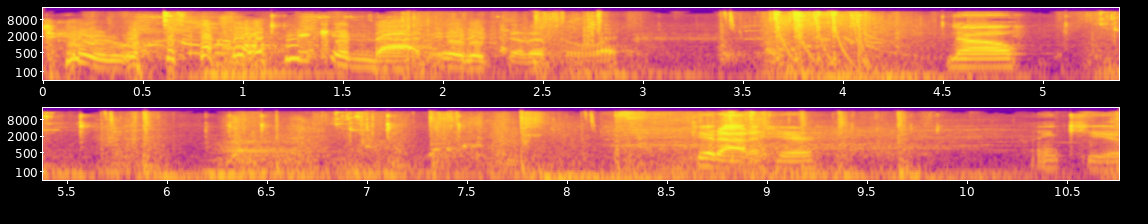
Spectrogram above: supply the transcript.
Dude, we cannot hit each other for life. No. Get out of here. Thank you.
